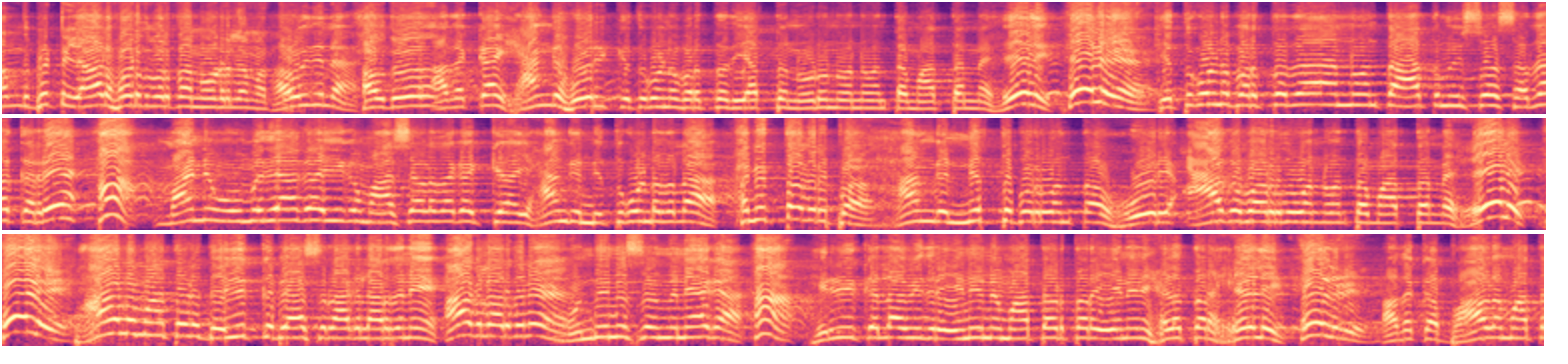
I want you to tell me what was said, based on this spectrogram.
ಒಂದ್ ಬಿಟ್ಟು ಯಾರು ಹೊಡೆದ್ ಬರ್ತಾನ ನೋಡ್ರಲ್ಲ ಮತ್ತೆ. ಹೌದಿಲ್ಲ? ಹೌದು. ಅದಕ್ಕ ಹೆಂಗ ಹೋರಿ ಕಿತ್ಕೊಂಡು ಬರ್ತದ ಎತ್ತ ನೋಡುನು ಅನ್ನುವಂತ ಮಾತನ್ನ ಹೇಳಿ. ಹೇಳಿ. ಕಿತ್ಕೊಂಡು ಬರ್ತದ ಅನ್ನುವಂತ ಆತ್ಮವಿಶ್ವಾಸ ಸದಾ ಕರೆ. ಮಾನ್ಯ ಉಮದ್ಯಾಗ ಈಗ ಮಾಸಾಡದಾಗ ಹೆಂಗ ನಿತ್ಕೊಂಡದಲ್ಲ ನಿತ್ತದ್ರಿಪ್ಪ ಹಂಗ ನಿತ್ತ ಬರುವಂತ ಹೋರಿ ಆಗಬಾರದು ಅನ್ನುವಂತ ಮಾತನ್ನ ಹೇಳಿ ಹೇಳಿ. ಬಹಳ ಮಾತಾಡಿ ದೈವಿಕ ಬ್ಯಾಸರ ಆಗಲಾರ್ದನೆ. ಆಗ್ಲಾರ್ದನೆ ಮುಂದಿನ ಸಂದನ್ಯಾಗ ಹಾ. ಹಿರಿಯ ಕಲಾವಿದ್ರೆ ಏನೇನು ಮಾತಾಡ್ತಾರ ಏನೇನು ಹೇಳ್ತಾರ ಹೇಳಿ. ಹೇಳ್ರಿ. ಅದಕ್ಕ ಬಹಳ ಮಾತ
